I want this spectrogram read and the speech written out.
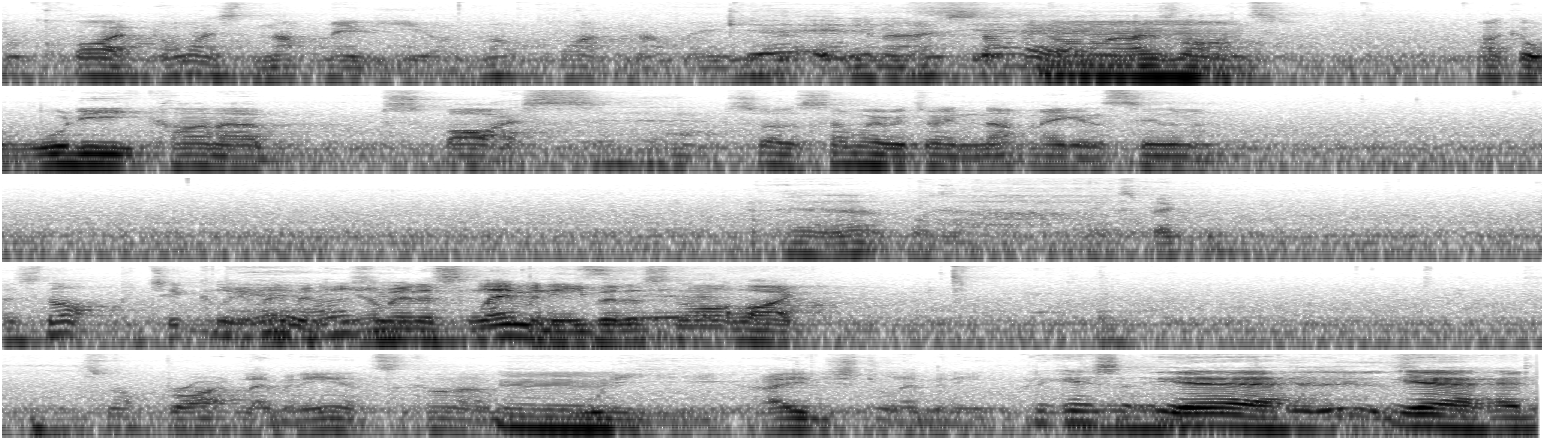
Not quite, almost nutmeggy or not quite nutmeggy. Yeah, but, it you know, is, something yeah. along those lines. Like a woody kind of spice. Yeah. Sort of somewhere between nutmeg and cinnamon. Yeah, that wasn't expected. It's not particularly Yeah, lemony. I, mean, it's lemony, but it's yeah. not like. It's not bright lemony. It's kind of Mm. woody, aged lemony. But I guess yeah, It is. yeah, it,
